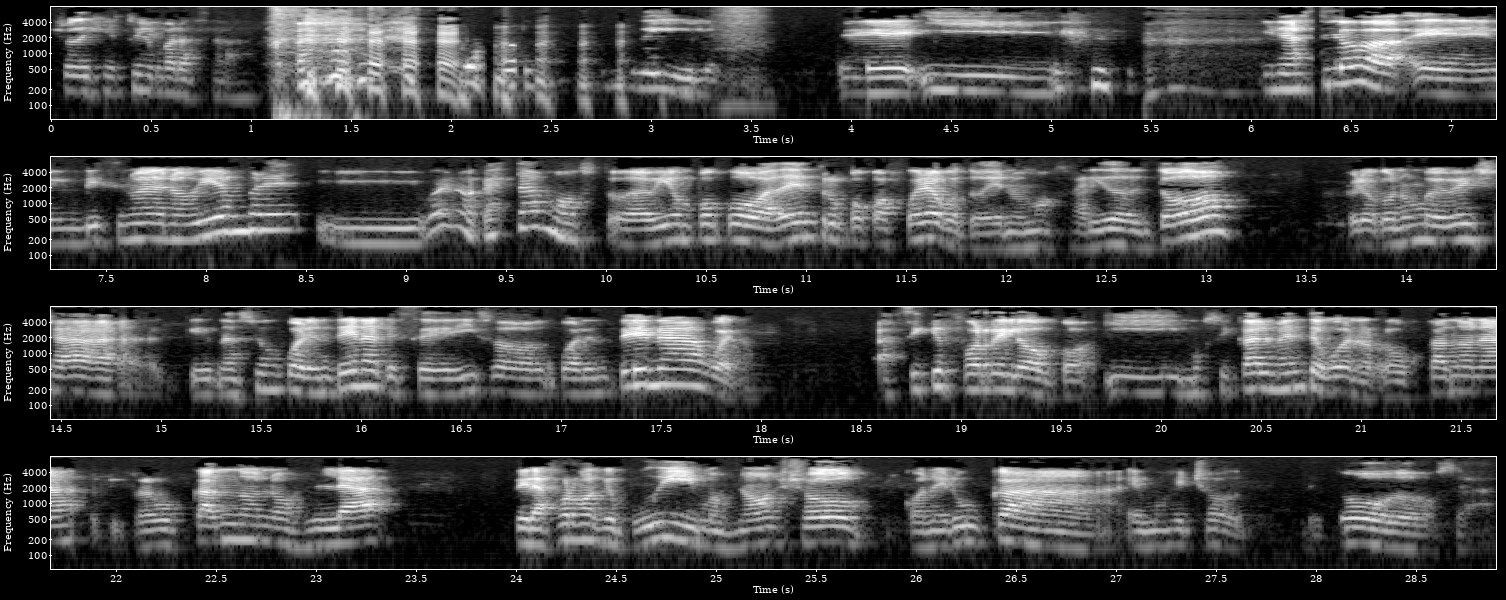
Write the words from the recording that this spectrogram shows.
yo dije estoy embarazada. Increíble. Eh, y, y, nació eh, el 19 de noviembre y bueno, acá estamos, todavía un poco adentro, un poco afuera, porque todavía no hemos salido del todo pero con un bebé ya que nació en cuarentena, que se hizo en cuarentena, bueno, así que fue re loco. Y musicalmente, bueno, rebuscándonos, rebuscándonos la de la forma que pudimos, ¿no? Yo con Eruca hemos hecho de todo, o sea,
